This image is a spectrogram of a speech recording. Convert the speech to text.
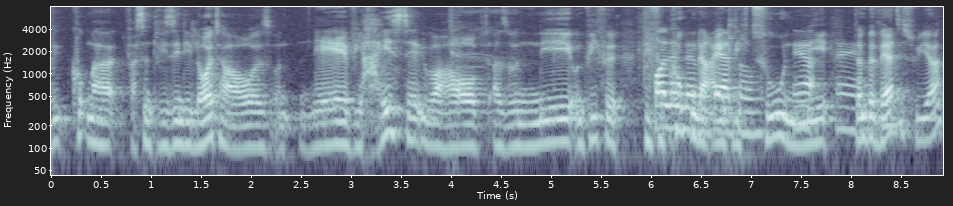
wie, guck mal, was sind, wie sehen die Leute aus? Und nee, wie heißt der überhaupt? Also nee, und wie viel, wie viel gucken da eigentlich zu? Ja, nee, ja, ja. dann bewertest du ja,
